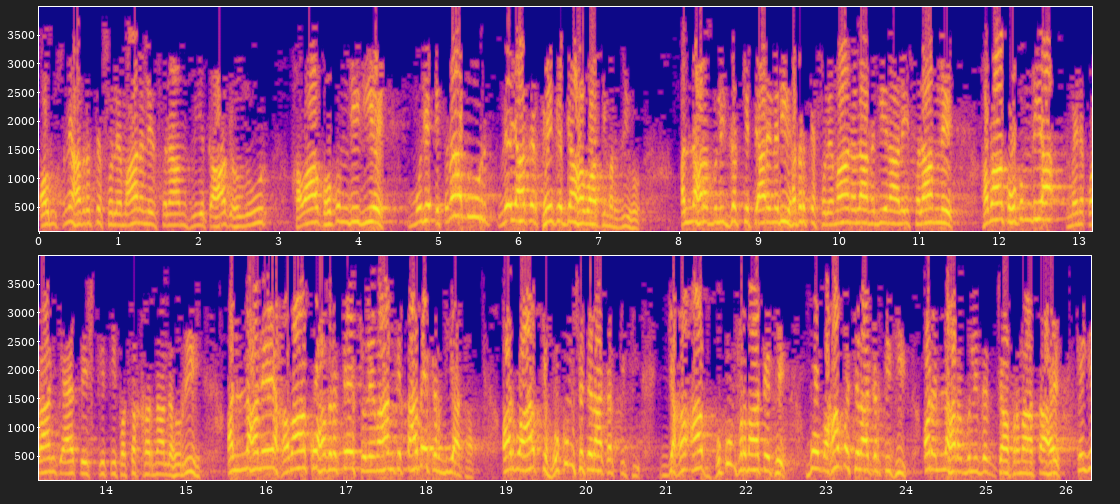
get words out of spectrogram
اور اس نے حضرت سلیمان علیہ السلام سے یہ کہا کہ حضور، ہوا کو حکم دیجیے، مجھے اتنا دور لے جا کر پھینکے جہاں ہوا کی مرضی ہو۔ اللہ رب العزت کے پیارے نبی حضرت سلیمان اللہ نبی علیہ السلام نے ہوا کو حکم دیا۔ میں نے قرآن کی آیت پیش کی تھی، فسخرنا لہوری اللہ نے ہوا کو حضرت سلیمان کے تابع کر دیا تھا۔ اور وہ آپ کے حکم سے چلا کرتی تھی۔ جہاں آپ حکم فرماتے تھے، وہ وہاں پر چلا کرتی تھی۔ اور اللہ رب العزت کیا فرماتا ہے کہ یہ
